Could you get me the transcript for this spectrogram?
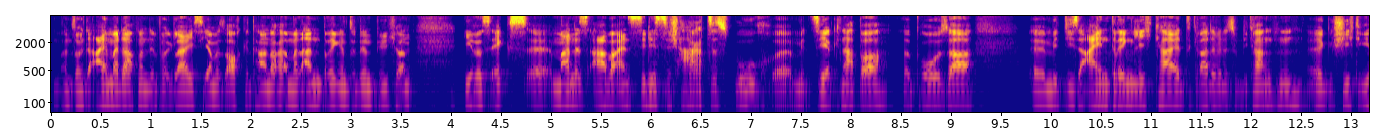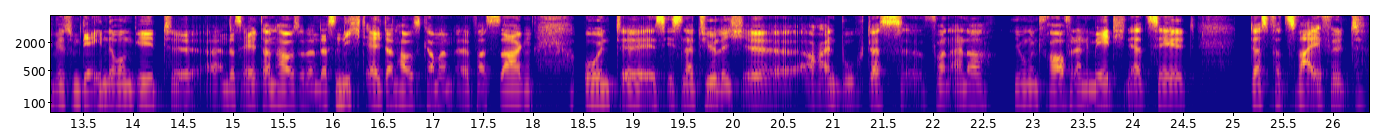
Man sollte einmal darf man den Vergleich, Sie haben es auch getan, noch einmal anbringen zu den Büchern Ihres Ex-Mannes, aber ein stilistisch hartes Buch äh, mit sehr knapper äh, Prosa, äh, mit dieser Eindringlichkeit, gerade wenn es um die Krankengeschichte geht, wenn es um die Erinnerung geht äh, an das Elternhaus oder an das Nicht-Elternhaus, kann man äh, fast sagen. Und es ist natürlich auch ein Buch, das von einer jungen Frau, von einem Mädchen erzählt, das verzweifelt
